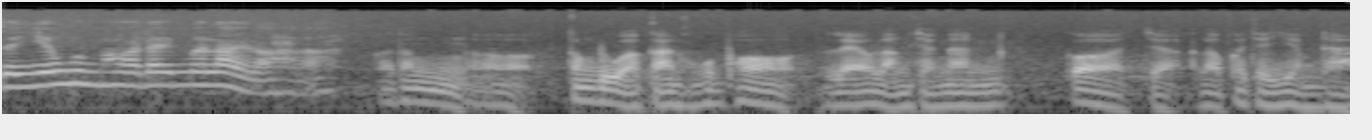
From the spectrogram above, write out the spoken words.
จะเยี่ยมคุณพ่อได้เมื่อไหร่เหรอคะ ก็ต้องเอ่อต้องดูอาการของคุณพ่อแล้วหลังจากนั้นก็จะเราก็จะเยี่ยมได้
